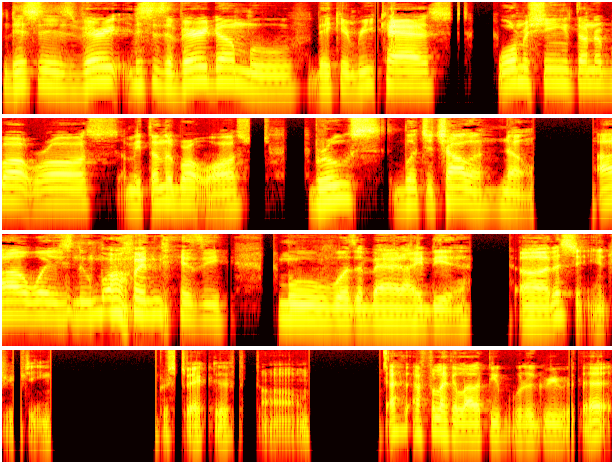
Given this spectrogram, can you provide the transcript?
This is very this is a very dumb move. They can recast War Machine, Thunderbolt Ross, I mean Thunderbolt Ross, Bruce, but T'Challa, no. I always knew Marvin Dizzy move was a bad idea. Uh, that's interesting perspective. Um, I, I feel like a lot of people would agree with that.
